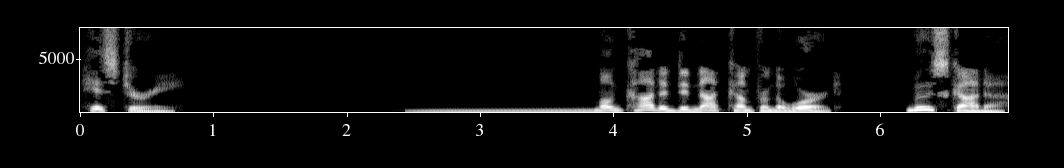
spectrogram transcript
History Moncada did not come from the word muscada,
